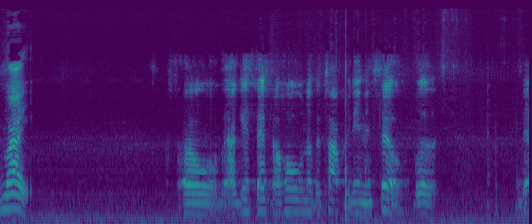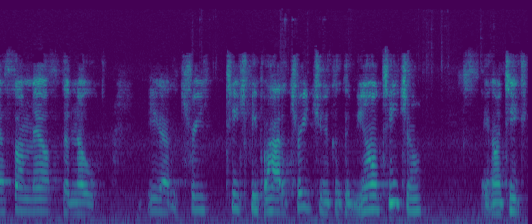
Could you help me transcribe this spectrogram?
Right. So I guess that's a whole nother topic in itself, but that's something else to note. You got to treat teach people how to treat you because if you don't teach them, they're gonna teach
